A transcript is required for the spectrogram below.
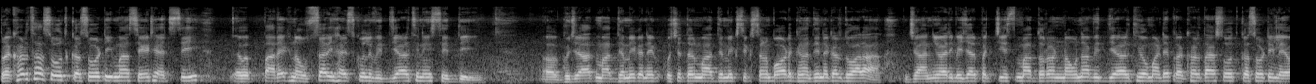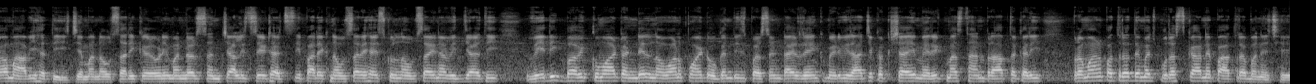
પ્રખરતા શોધ કસોટીમાં શેઠ એચસી પારેખ નવસારી હાઈસ્કૂલ વિદ્યાર્થીની સિદ્ધિ. ગુજરાત માધ્યમિક અને ઉચ્ચતર માધ્યમિક શિક્ષણ બોર્ડ ગાંધીનગર દ્વારા જાન્યુઆરી બે હજાર પચીસમાં ધોરણ નવના વિદ્યાર્થીઓ માટે પ્રખરતા શોધ કસોટી લેવામાં આવી હતી, જેમાં નવસારી કેળવણી મંડળ સંચાલિત શેઠ હચસી પારેખ, નવસારી હાઈસ્કૂલ, નવસારીના વિદ્યાર્થી વૈદિક ભાવિકકુમાર ટંડેલ નવ્વાણું પોઈન્ટ ઓગણત્રીસ પર્સન્ટાઇલ રેન્ક મેળવી રાજ્યકક્ષાએ મેરિટમાં સ્થાન પ્રાપ્ત કરી પ્રમાણપત્ર તેમજ પુરસ્કારને પાત્ર બને છે.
